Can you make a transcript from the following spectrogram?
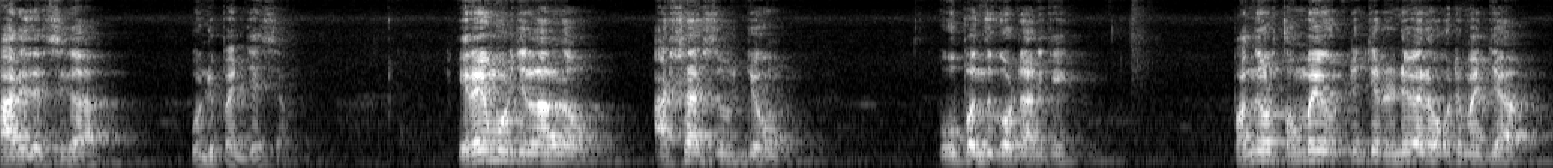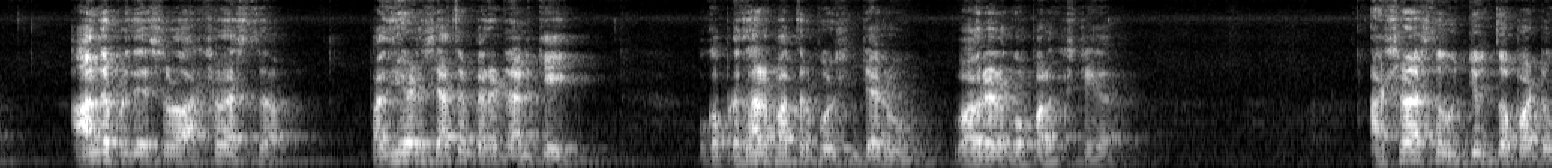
కార్యదర్శిగా ఉండి పనిచేశాం. ఇరవై మూడు జిల్లాల్లో అక్షరాస్యత ఉద్యమం ఊపందుకోవడానికి పంతొమ్మిది వందల తొంభై ఒకటి నుంచి రెండు వేల ఒకటి మధ్య ఆంధ్రప్రదేశ్లో అక్షరాస్యత పదిహేడు శాతం పెరగడానికి ఒక ప్రధాన పాత్ర పోషించారు వావరేల గోపాలకృష్ణ గారు. అక్షరాస్యత ఉద్యమంతో పాటు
